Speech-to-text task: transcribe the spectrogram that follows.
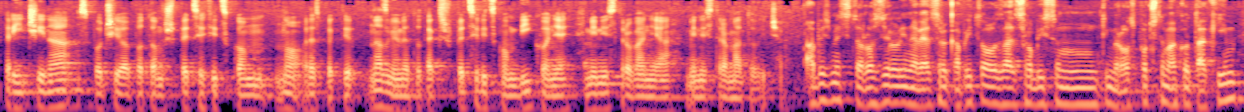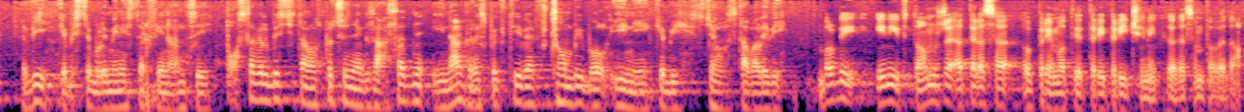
príčina spočíva potom v špecifickom, no respektíve nazvime to tak, špecifickom výkone ministrovania ministra Matoviča. Aby sme si to rozdelili na viacero kapitol, začal by som tým rozpočtom ako takým. Vy, keby ste boli minister financí, postavili by ste tam rozpočet nejak zásadne inak, respektíve v čom by bol iný, keby ste ho stavali vy? Bol by iný v tom, že, a teraz sa opriem o tie tri príčiny, ktoré som povedal,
